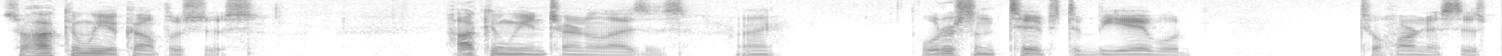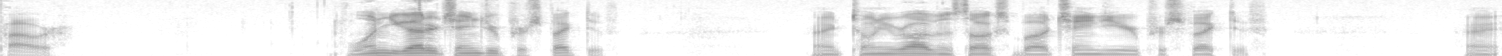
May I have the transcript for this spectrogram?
So, how can we accomplish this? How can we internalize this, right? What are some tips to be able to harness this power? One, you got to change your perspective. Right? Tony Robbins talks about changing your perspective. Right?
